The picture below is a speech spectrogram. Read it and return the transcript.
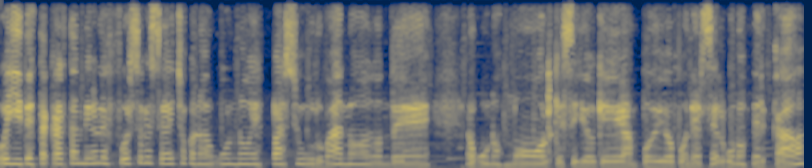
Oye, y destacar también el esfuerzo que se ha hecho con algunos espacios urbanos donde algunos malls, qué sé yo, que han podido ponerse algunos mercados.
